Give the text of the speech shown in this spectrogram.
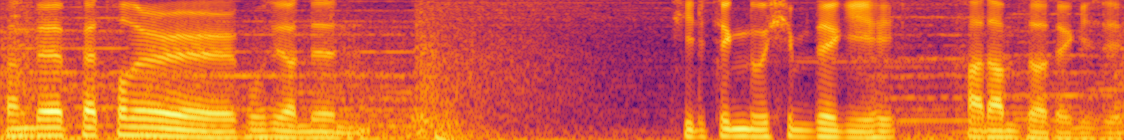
상대 패턴을 보지 않는 딜찍누 힘대기 하남자 덱이지.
